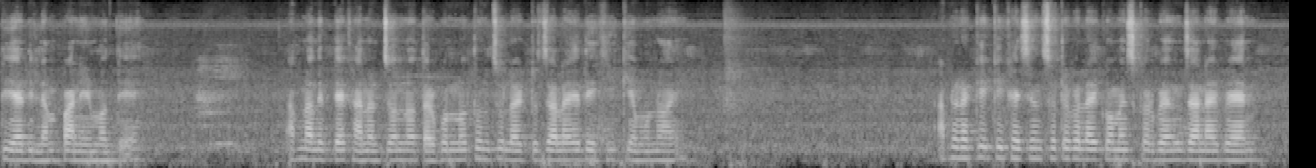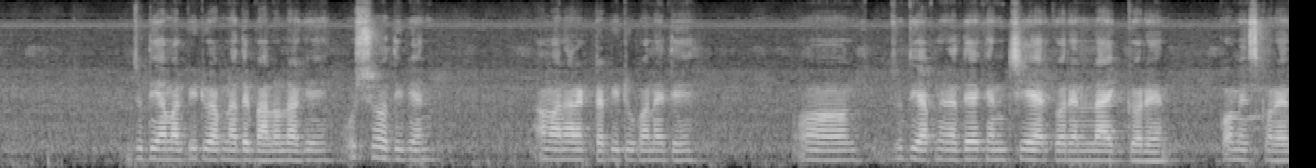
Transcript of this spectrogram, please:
দিয়ে দিলাম পানির মধ্যে। আপনাদের দেখানোর জন্য তারপর নতুন চুলা একটু জ্বালায় দেখি কেমন হয়। আপনারা কে কে খাইছেন ছোটোবেলায় কমেন্টস করবেন, জানাইবেন। যদি আমার ভিডিও আপনাদের ভালো লাগে, উৎসাহ দিবেন আমার আর একটা ভিডিও বানাইতে। যদি আপনারা দেখেন শেয়ার করেন লাইক করেন কমেন্টস করেন,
